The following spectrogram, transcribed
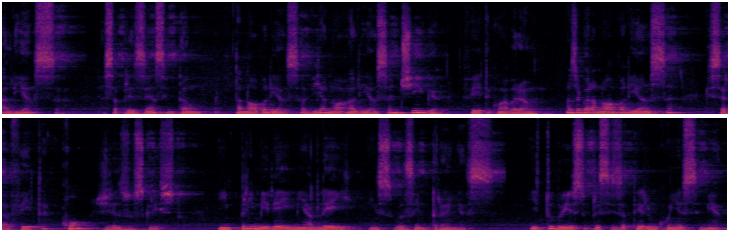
aliança. Essa presença, então, da nova aliança. Havia a aliança antiga feita com Abraão, mas agora a nova aliança que será feita com Jesus Cristo imprimirei minha lei em suas entranhas. E tudo isso precisa ter um conhecimento.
